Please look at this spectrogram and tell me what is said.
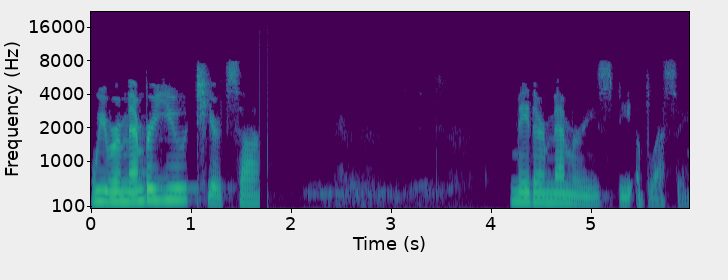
We remember you, Tirza. May their memories be a blessing.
